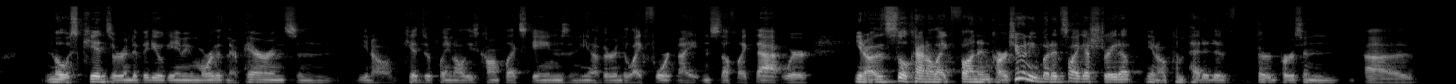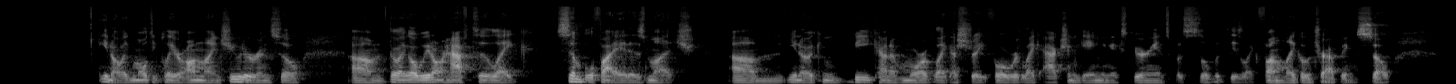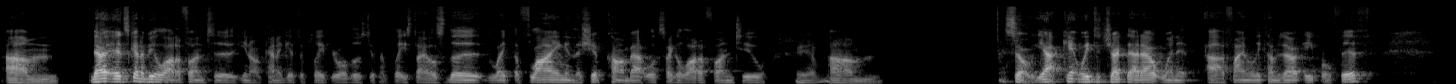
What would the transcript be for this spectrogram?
most kids are into video gaming more than their parents and you know kids are playing all these complex games and you know they're into like Fortnite and stuff like that where you know it's still kind of like fun and cartoony but it's like a straight up you know competitive third person uh you know like multiplayer online shooter. And so um they're like oh we don't have to like simplify it as much. Um you know it can be kind of more of like a straightforward like action gaming experience but still with these like fun lego trappings. So um now it's going to be a lot of fun to you know kind of get to play through all those different play styles. The like the flying and the ship combat looks like a lot of fun too. Yeah. Um so yeah can't wait to check that out when it uh, finally comes out april 5th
